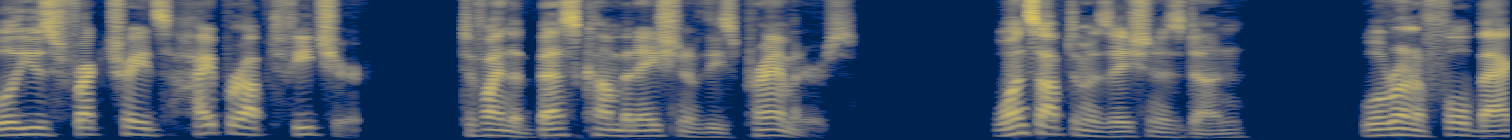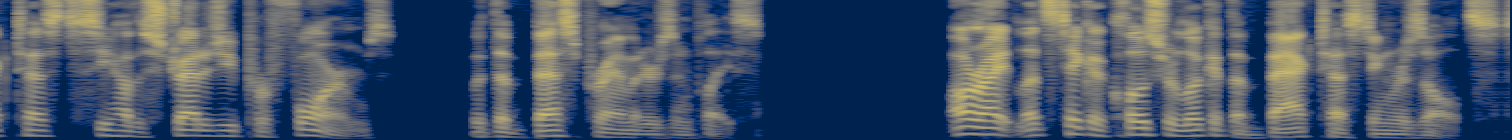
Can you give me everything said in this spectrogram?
We'll use Freqtrade's HyperOpt feature to find the best combination of these parameters. Once optimization is done, we'll run a full backtest to see how the strategy performs with the best parameters in place. All right, let's take a closer look at the backtesting results.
